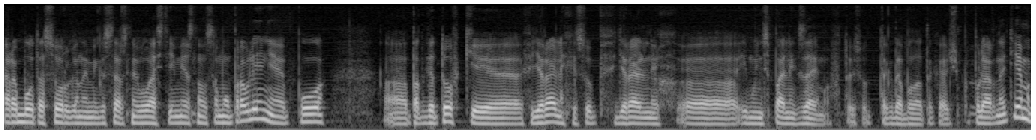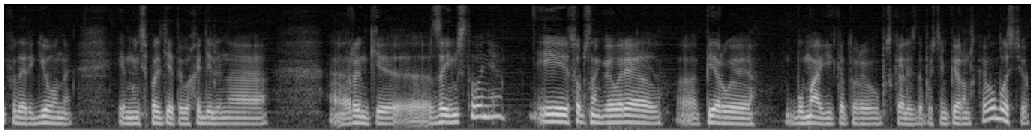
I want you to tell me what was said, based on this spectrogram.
работа с органами государственной власти и местного самоуправления по а, подготовке федеральных и субфедеральных э, и муниципальных займов. То есть вот тогда была такая очень популярная тема, когда регионы и муниципалитеты выходили на э, рынки э, заимствования. И, собственно говоря, первые бумаги, которые выпускались, допустим, Пермской областью,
